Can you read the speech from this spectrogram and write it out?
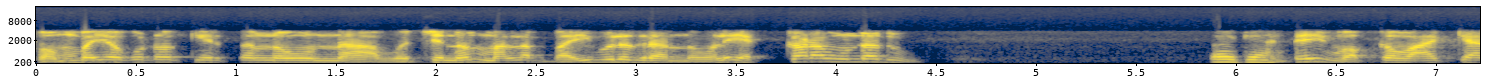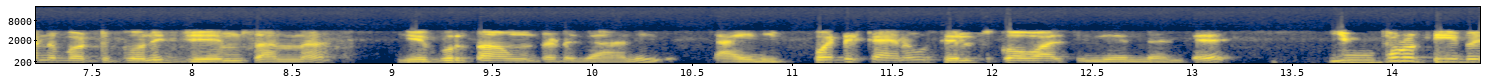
తొంభై ఒకటో కీర్తనలో ఉన్న వచనం మళ్ళా బైబిల్ గ్రంథంలో ఎక్కడ ఉండదు. అంటే ఒక్క వాక్యాన్ని పట్టుకొని జేమ్స్ అన్న ఎగురుతా ఉంటాడు కానీ ఆయన ఇప్పటికైనా తెలుసుకోవాల్సింది ఏంటంటే ఇప్పుడు టీవీ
